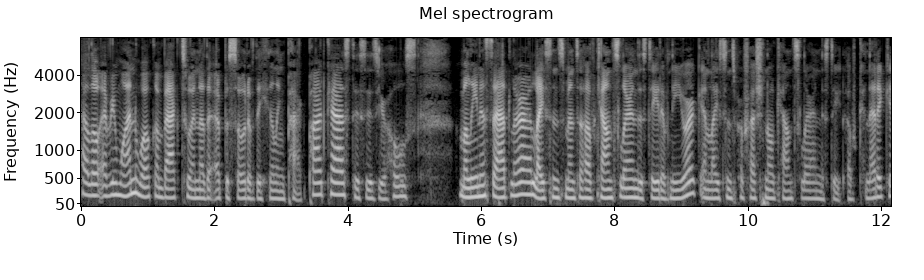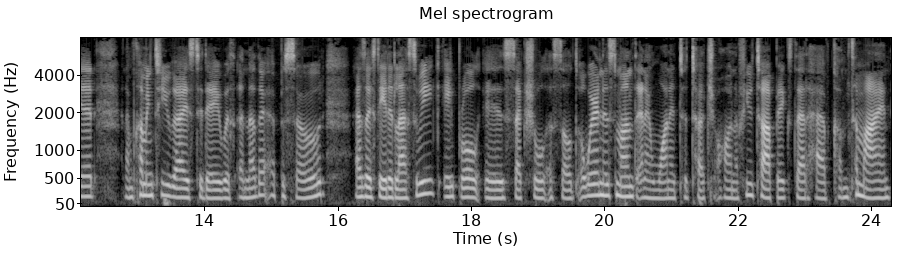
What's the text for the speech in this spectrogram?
Hello, everyone. Welcome back to another episode of the Healing Pack podcast. This is your host, Melena Saddler, licensed mental health counselor in the state of New York and licensed professional counselor in the state of Connecticut. And I'm coming to you guys today with another episode. As I stated last week, April is Sexual Assault Awareness Month, and I wanted to touch on a few topics that have come to mind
